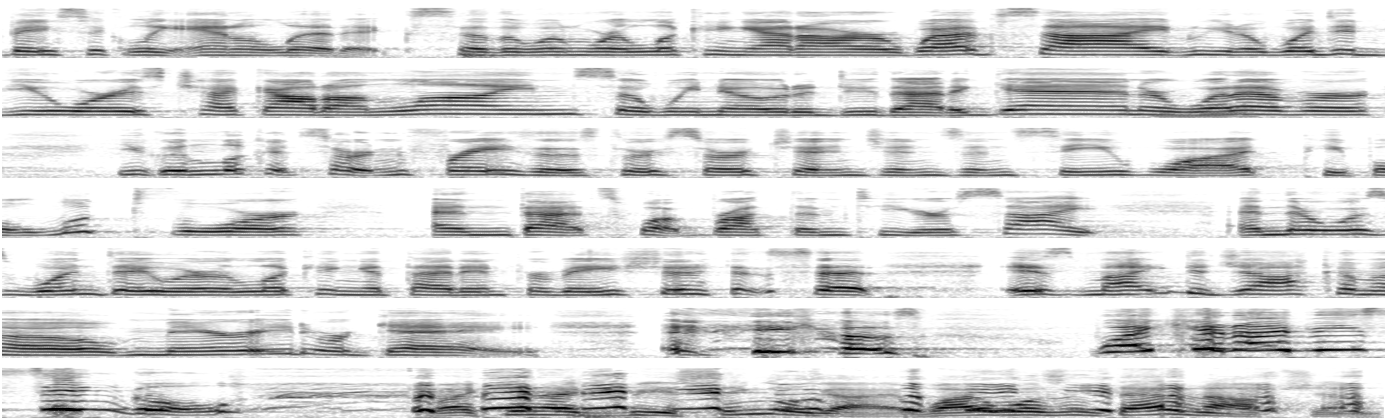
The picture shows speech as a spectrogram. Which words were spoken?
basically analytics. So that when we're looking at our website, you know, what did viewers check out online? So we know to do that again or Mm-hmm. whatever. You can look at certain phrases through search engines and see what people looked for, and that's what brought them to your site. And there was one day we were looking at that information. It said, "Is Mike DiGiacomo married or gay?" And he goes, "Why can't I be single?" Why can't I just be a single guy? Why wasn't that an option?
